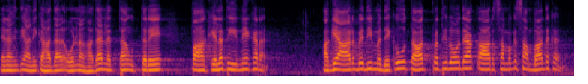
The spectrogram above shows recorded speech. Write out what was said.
එහෙනම් ඉතින් අනික හදා ඕනනම් හදන්න නැත්නම් උත්තරේ පහ කියලා තීරණය කරන්න. අගේ R බෙදීම දෙක වූ තවත් ප්‍රතිරෝධයක් R සමග සම්බන්ධ කරනවා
